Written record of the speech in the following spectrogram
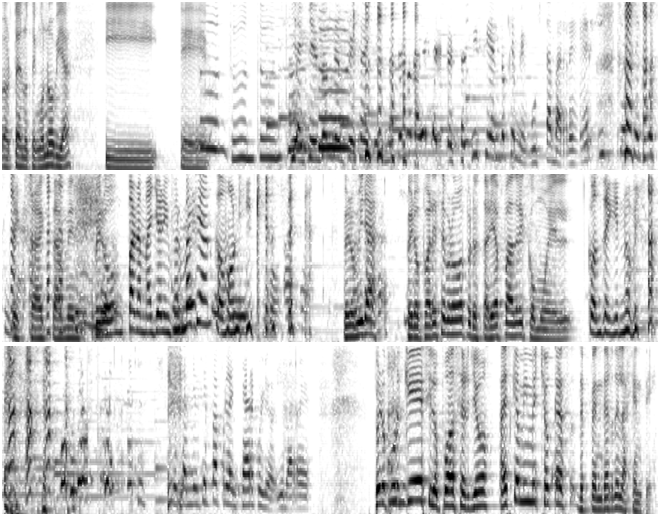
ahorita no tengo novia y eh... Tun, tun, tun, y aquí es donde empieza a decir, no tengo nadie, pero te estoy diciendo que me gusta barrer y que sé cocinar. Exactamente, pero... Para mayor información, comuníquense. Pero mira, pero parece broma, pero estaría padre como el... Conseguir novia. que también sepa planchar, Julio, y barrer. Pero ¿por qué si lo puedo hacer yo? Ah, es que a mí me chocas depender de la gente.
